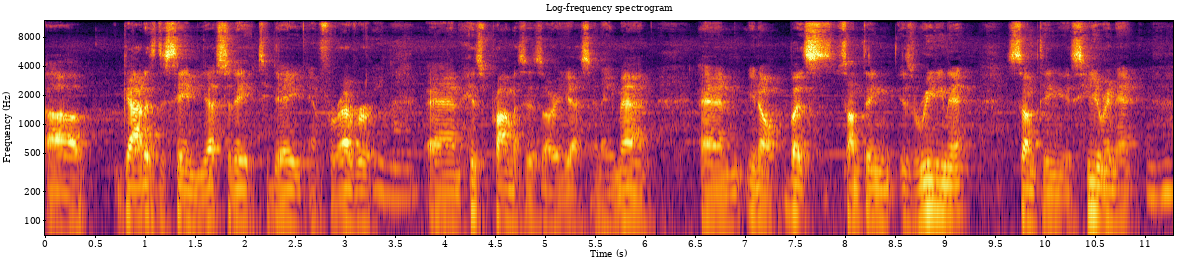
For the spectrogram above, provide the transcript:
uh, God is the same yesterday, today, and forever. Amen. And his promises are yes and amen. And, you know, but something is reading it, something is hearing it, mm-hmm.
